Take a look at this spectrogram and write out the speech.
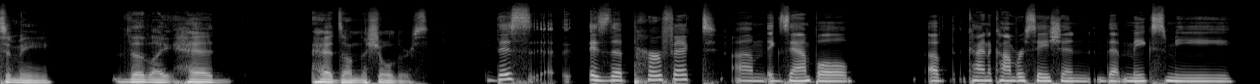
to me the like head heads on the shoulders. This is the perfect um, example of kind of conversation that makes me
